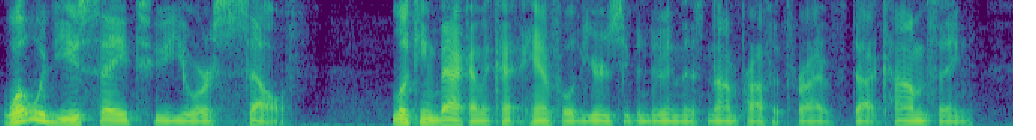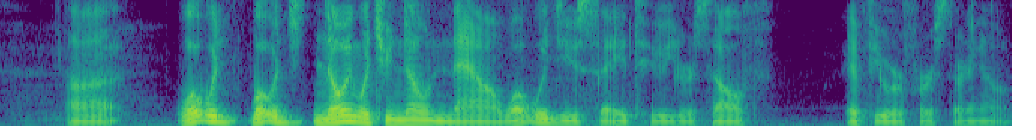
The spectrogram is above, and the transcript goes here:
what would you say to yourself, looking back on the handful of years you've been doing this nonprofitthrive.com thing? Uh, what would what would knowing what you know now? What would you say to yourself if you were first starting out?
